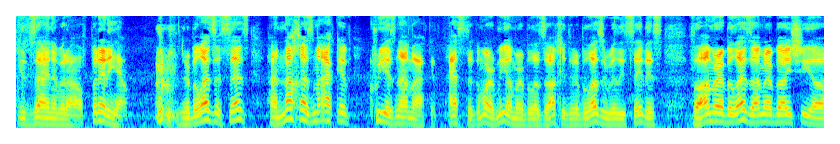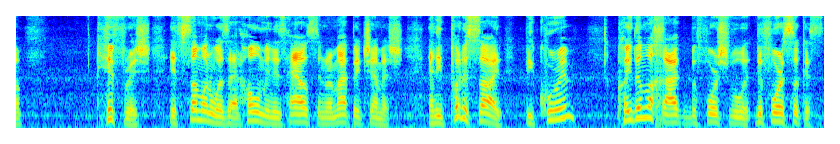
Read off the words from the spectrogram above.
Yud Zayin But anyhow, Rabbi Lezer says, Hanacha is ma'akev, Kriya is not ma'akev. Ask the Gemara, me, Amar did Rabbi Lezer really say this? V'amar Rabbi Lezer, Amar Rabbi Ishia, Hifrish, if someone was at home in his house in Ramat Beit Shemesh, and he put aside Bikurim, Koidim Lachag, before Shavuot, before Sukkot.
